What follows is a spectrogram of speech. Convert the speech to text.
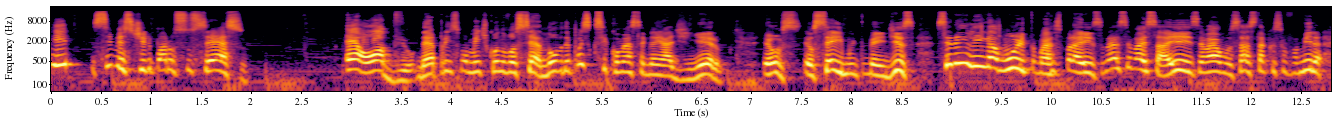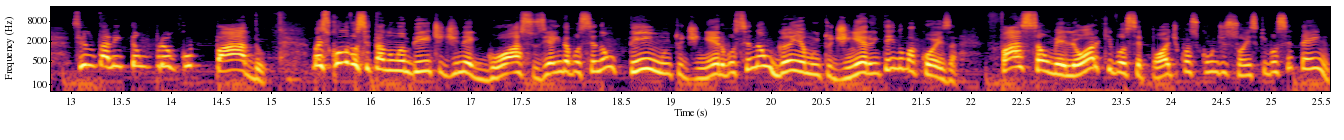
E se vestir para o sucesso. É óbvio, né? Principalmente quando você é novo, depois que você começa a ganhar dinheiro, eu, eu sei muito bem disso, você nem liga muito mais para isso, né? Você vai sair, você vai almoçar, você tá com sua família, você não tá nem tão preocupado. Mas quando você está num ambiente de negócios e ainda você não tem muito dinheiro, você não ganha muito dinheiro, entenda uma coisa: faça o melhor que você pode com as condições que você tem.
